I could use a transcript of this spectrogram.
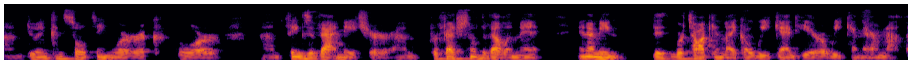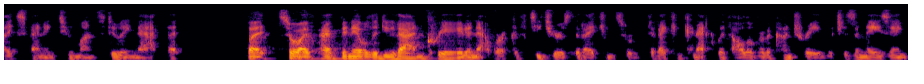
um, doing consulting work or um, things of that nature um, professional development. And i mean we're talking like a weekend here a weekend there. I'm not like spending two months doing that but but so I've, I've been able to do that and create a network of teachers that I can sort of, that I can connect with all over the country, which is amazing.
